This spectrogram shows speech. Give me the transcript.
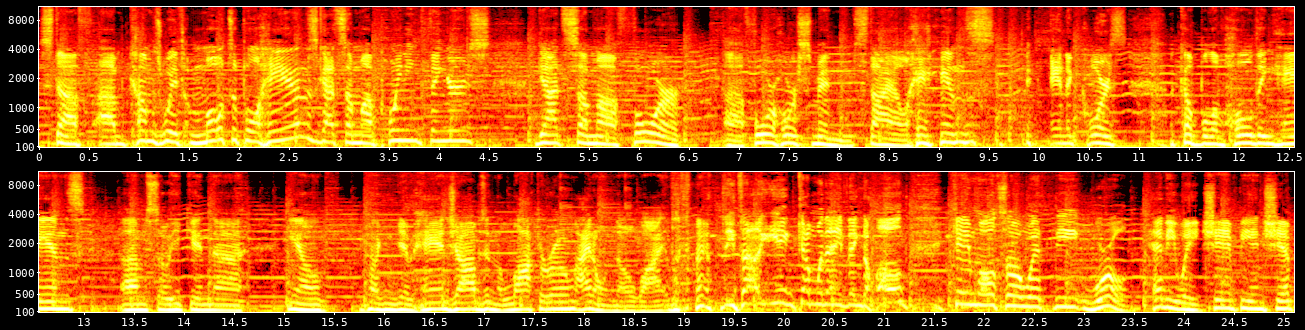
stuff. Um, comes with multiple hands, got some uh, pointing fingers, got some uh, four uh, four horsemen style hands, and of course a couple of holding hands, um, so he can uh, you know can give hand jobs in the locker room. I don't know why. he didn't come with anything to hold. Came also with the World Heavyweight Championship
